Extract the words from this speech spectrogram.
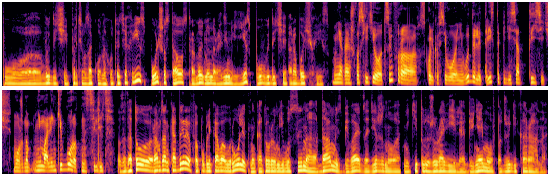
по э, выдаче противозаконных вот этих виз, Польша стала страной номер один в ЕС по выдаче рабочих виз. Меня, конечно, восхитила цифра, сколько всего они выдали. 350 тысяч. Можно не маленький город населить. Зато Рамзан Кадыров опубликовал ролик, на котором его сын Адам избивает задержанного Никиту Журавеля, обвиняемого в поджоге Корана.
